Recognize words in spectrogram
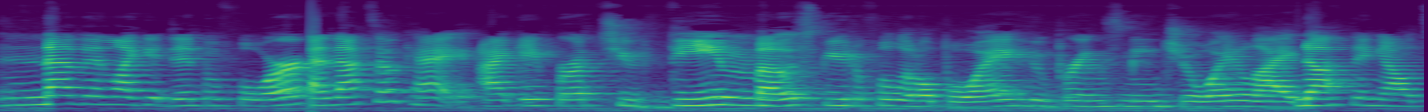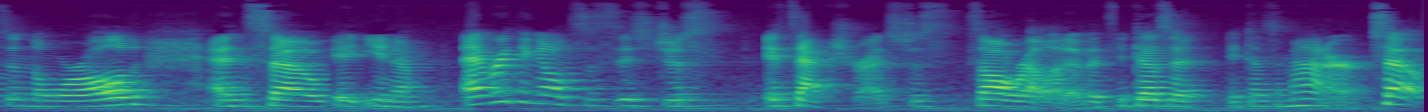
nothing like it did before. And that's okay. I gave birth to the most beautiful little boy who brings me joy like nothing else in the world. And so, it, you know, everything else is, is just, it's extra. It's just, it's all relative. It, it doesn't, it doesn't matter. So,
